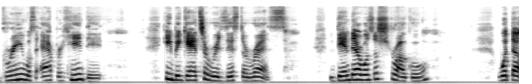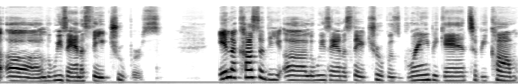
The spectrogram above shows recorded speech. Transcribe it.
Greene was apprehended, he began to resist arrest. Then there was a struggle with the uh, Louisiana State Troopers. In the custody of Louisiana State Troopers, Greene began to become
